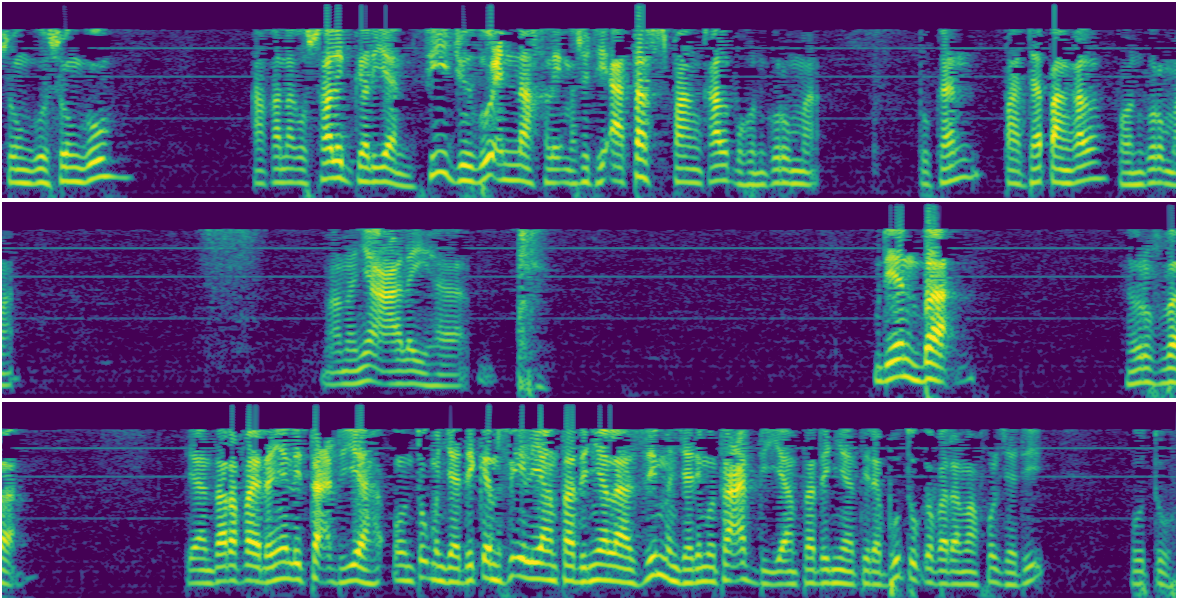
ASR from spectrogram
Sungguh-sungguh akan aku salib kalian fi judhu'in nakhli maksud di atas pangkal pohon kurma bukan pada pangkal pohon kurma maknanya alaiha kemudian ba huruf ba di antara faedahnya li ta'diyah untuk menjadikan fiil yang tadinya lazim menjadi mutaaddi yang tadinya tidak butuh kepada maf'ul jadi butuh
